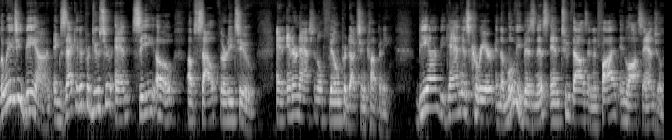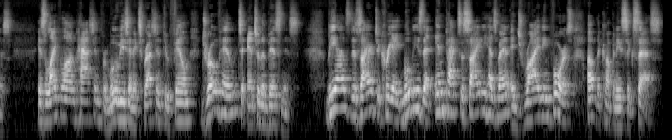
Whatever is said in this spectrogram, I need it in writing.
Luigi Bion, executive producer and CEO of South 32, an international film production company. Bion began his career in the movie business in 2005 in Los Angeles. His lifelong passion for movies and expression through film drove him to enter the business. Bion's desire to create movies that impact society has been a driving force of the company's success.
